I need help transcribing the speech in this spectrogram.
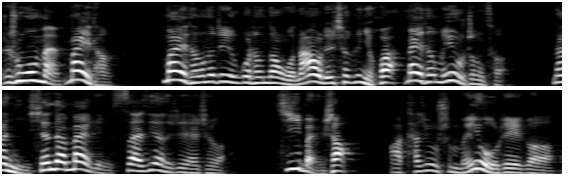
人说我买迈腾，迈腾的这个过程当中，我拿我这车给你换，迈腾没有政策，那你现在卖给四 S 店的这台车，基本上啊，它就是没有这个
